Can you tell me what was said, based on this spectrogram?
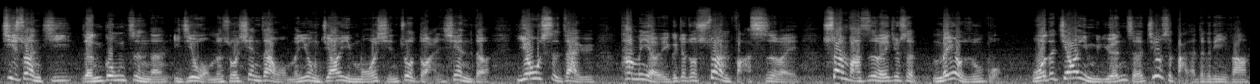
计算机、人工智能以及我们说现在我们用交易模型做短线的优势在于，他们有一个叫做算法思维。算法思维就是没有如果。我的交易原则就是摆在这个地方。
